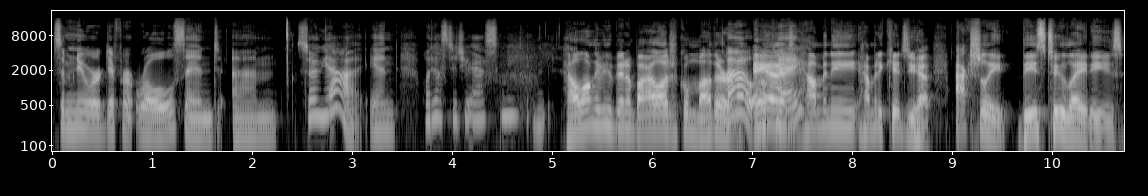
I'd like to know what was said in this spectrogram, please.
some newer different roles and um, so yeah and what else did you ask me how long have you been a biological mother oh, okay. and how many how many kids do you have actually these two ladies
